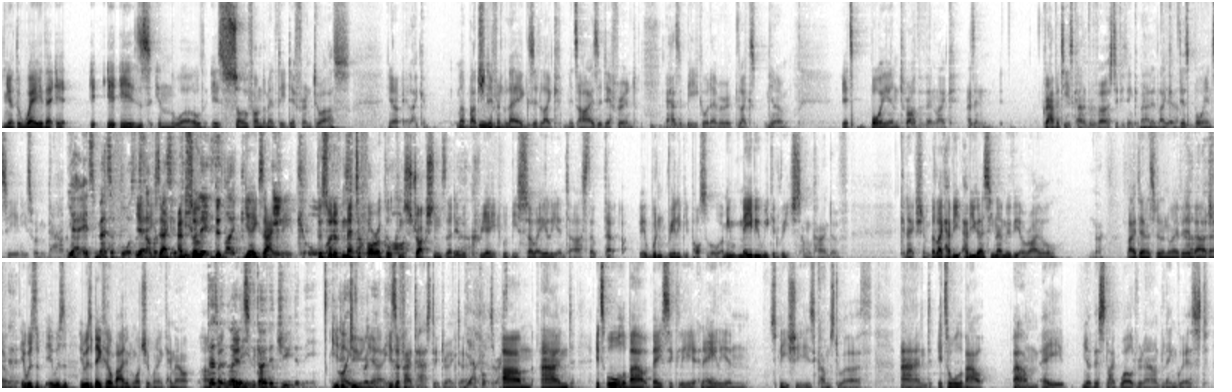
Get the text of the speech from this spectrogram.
you know the way that it it, it is in the world is so fundamentally different to us. You know, like a, bunch of Mm. different legs. It like its eyes are different. It has a beak or whatever. It likes you know, it's buoyant rather than like as in gravity is kind of reversed if you think about it. Mm, Like yeah. there's buoyancy and he's swimming down. Yeah, it's metaphors and Yeah, stuff. exactly. And so, the, like yeah, exactly. The sort like of metaphorical constructions that it would create would be so alien to us that, that it wouldn't really be possible. I mean, maybe we could reach some kind of connection. But like, have you have you guys seen that movie Arrival? No. By Denis Villeneuve about um, it was a, it was a, it was a big film, but I didn't watch it when it came out. Um, Desmond but Llewellyn, it's- he's the guy that did Dune, didn't he? he Oh, did do, brilliant, yeah. He's a fantastic director. Yeah, prop director. Um, and it's all about basically an alien species comes to Earth, and it's all about um, a you know this like world-renowned linguist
